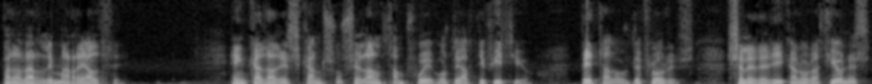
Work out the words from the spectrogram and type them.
para darle más realce. En cada descanso se lanzan fuegos de artificio, pétalos de flores, se le dedican oraciones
